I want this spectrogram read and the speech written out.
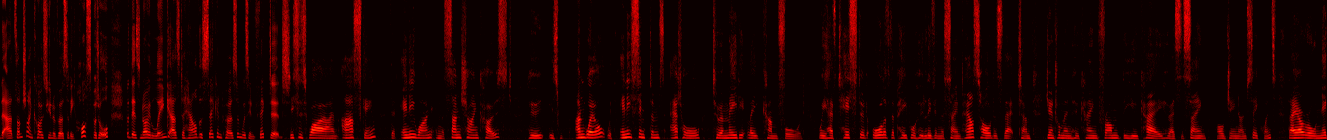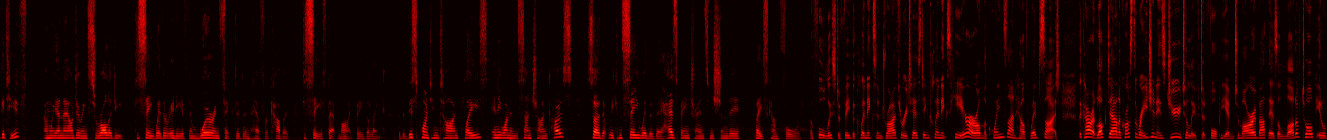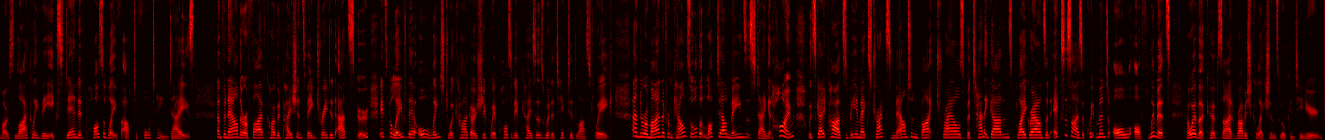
at Sunshine Coast University Hospital, but there's no link as to how the second person was infected. This is why I'm asking that anyone in the Sunshine Coast who is unwell with any symptoms at all to immediately come forward. We have tested all of the people who live in the same household as that um, gentleman who came from the UK who has the same whole genome sequence. They are all negative, and we are now doing serology to see whether any of them were infected and have recovered, to see if that might be the link. But at this point in time, please, anyone in the Sunshine Coast, so that we can see whether there has been transmission there, please come forward. A full list of fever clinics and drive through testing clinics here are on the Queensland Health website. The current lockdown across the region is due to lift at 4 pm tomorrow, but there's a lot of talk it'll most likely be extended, possibly for up to 14 days. And for now, there are five COVID patients being treated at SCOO. It's believed they're all linked to a cargo ship where positive cases were detected last week. And a reminder from Council that lockdown means staying at home with skate parks, BMX tracks, mountain bike trails, botanic gardens, playgrounds, and exercise equipment all off limits. However, curbside rubbish collections will continue.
